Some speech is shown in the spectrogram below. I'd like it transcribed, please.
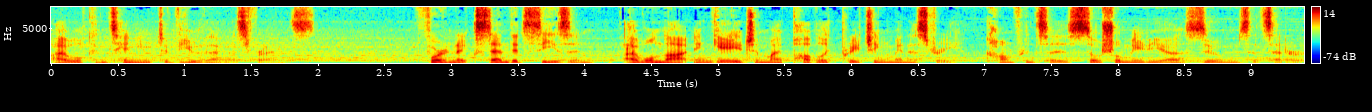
I will continue to view them as friends. For an extended season, I will not engage in my public preaching ministry, conferences, social media, Zooms, etc.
